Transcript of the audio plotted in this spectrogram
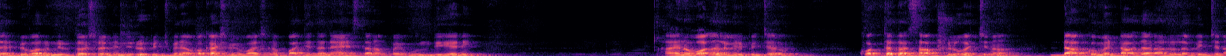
జరిపి వారు నిర్దోషులని నిరూపించుకునే అవకాశం ఇవ్వాల్సిన బాధ్యత న్యాయస్థానంపై ఉంది అని ఆయన వాదనలు వినిపించారు. కొత్తగా సాక్షులు వచ్చిన డాక్యుమెంట్ ఆధారాలు లభించిన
